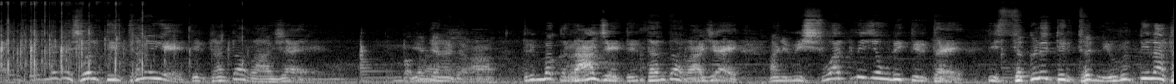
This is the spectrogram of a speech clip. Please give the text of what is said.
कारण त्र्यंबकेश्वर तीर्थ नाहीये तीर्थांचा राजा आहे. त्र्यंबक राज आहे तीर्थांचा राजा आहे आणि विश्वातली जेवढी तीर्थ आहे ती सगळी तीर्थ निवृत्तीनाथ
